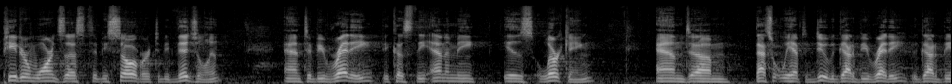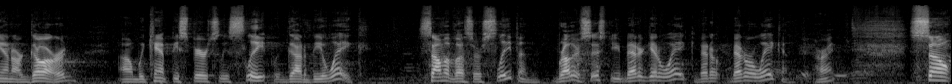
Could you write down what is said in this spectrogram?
Peter warns us to be sober, to be vigilant, and to be ready because the enemy is lurking. And um, that's what we have to do. We've got to be ready, we've got to be on our guard. Um, we can't be spiritually asleep, we've got to be awake. Some of us are sleeping. Brother, sister, you better get awake. You better, better awaken. All right? So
